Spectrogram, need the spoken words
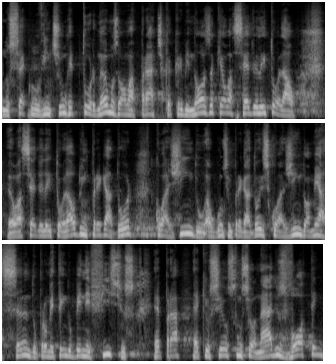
no século XXI, retornamos a uma prática criminosa que é o assédio eleitoral. É o assédio eleitoral do empregador coagindo, alguns empregadores coagindo, ameaçando, prometendo benefícios é, para é, que os seus funcionários votem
